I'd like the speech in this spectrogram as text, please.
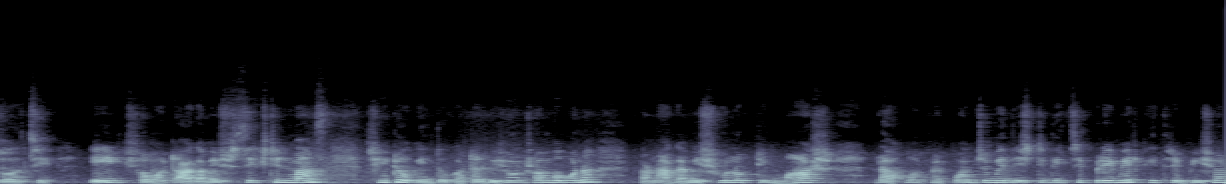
চলছে। এই সময়টা আগামী সিক্সটিন মান্থস সেটাও কিন্তু ঘটার ভীষণ সম্ভাবনা। কারণ আগামী ষোলোটি মাস রাহু আপনার পঞ্চমে দৃষ্টি দিচ্ছে। প্রেমের ক্ষেত্রে ভীষণ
